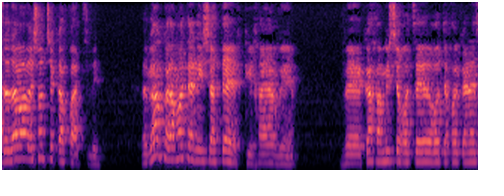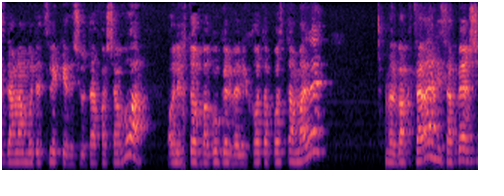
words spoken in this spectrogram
זה הדבר הראשון שקפץ לי. וגם כל אמרתי אני אשתף, כי חייבים, וככה מי שרוצה לראות יכול להיכנס גם לעמוד אצלי כי זה שותף השבוע, או לכתוב בגוגל ולקרוא את הפוסט המלא, אבל בקצרה אני אספר ש...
